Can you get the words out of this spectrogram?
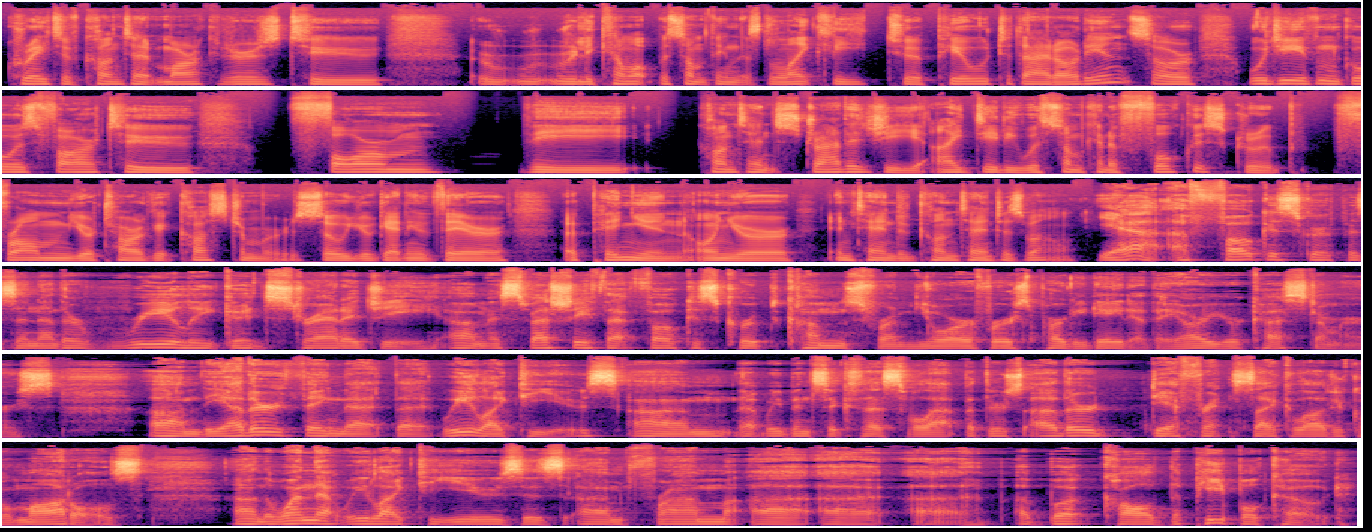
creative content marketers to r- really come up with something that's likely to appeal to that audience? Or would you even go as far to form the content strategy, ideally with some kind of focus group from your target customers. So you're getting their opinion on your intended content as well. Yeah, a focus group is another really good strategy, um, especially if that focus group comes from your first party data. They are your customers. Um, the other thing that that we like to use um, that we've been successful at, but there's other different psychological models uh, the one that we like to use is um, from a, a, a, book called The People Code.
